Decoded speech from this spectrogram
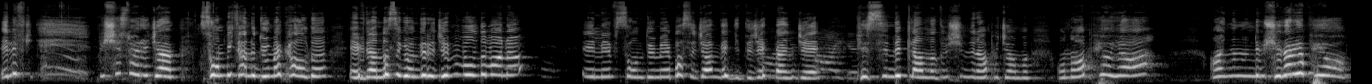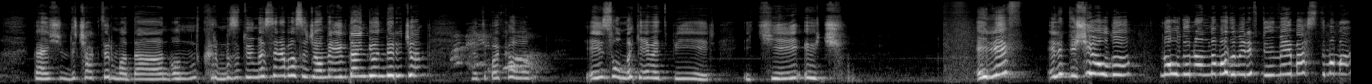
Elif bir şey söyleyeceğim. Son bir tane düğme kaldı. Evden nasıl göndereceğimi buldum onu. Elif son düğmeye basacağım ve gidecek bence. hayır. Kesinlikle anladım şimdi ne yapacağımı. O ne yapıyor ya? Aynen önünde bir şeyler yapıyor. Ben şimdi çaktırmadan onun kırmızı düğmesine basacağım ve evden göndereceğim. Hadi bakalım. En sondaki evet bir, iki, üç. Elif, Elif bir şey oldu. Ne olduğunu anlamadım Elif düğmeye bastım ama.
